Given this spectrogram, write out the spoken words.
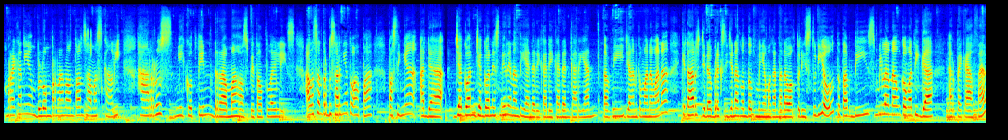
mereka nih yang belum pernah nonton sama sekali harus ngikutin drama Hospital Playlist. Alasan terbesarnya tuh apa? Pastinya ada jagoan-jagoannya sendiri nanti ya dari KDK dan Karian. Tapi jangan ke mana-mana, kita harus jeda break sejenak untuk menyamakan tanda waktu di studio. Tetap di 96,3 RPK FM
